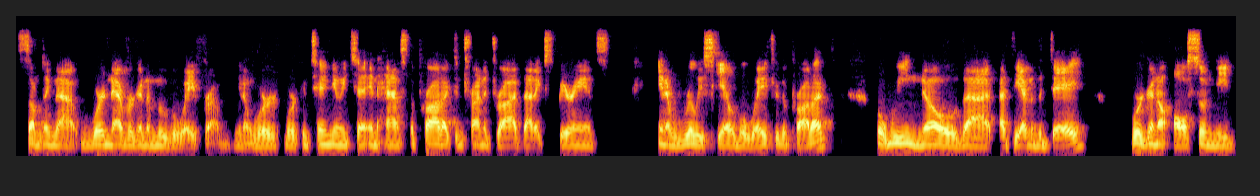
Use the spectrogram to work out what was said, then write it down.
something that we're never going to move away from. You know, we're we're continuing to enhance the product and trying to drive that experience in a really scalable way through the product. But we know that at the end of the day, we're going to also need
